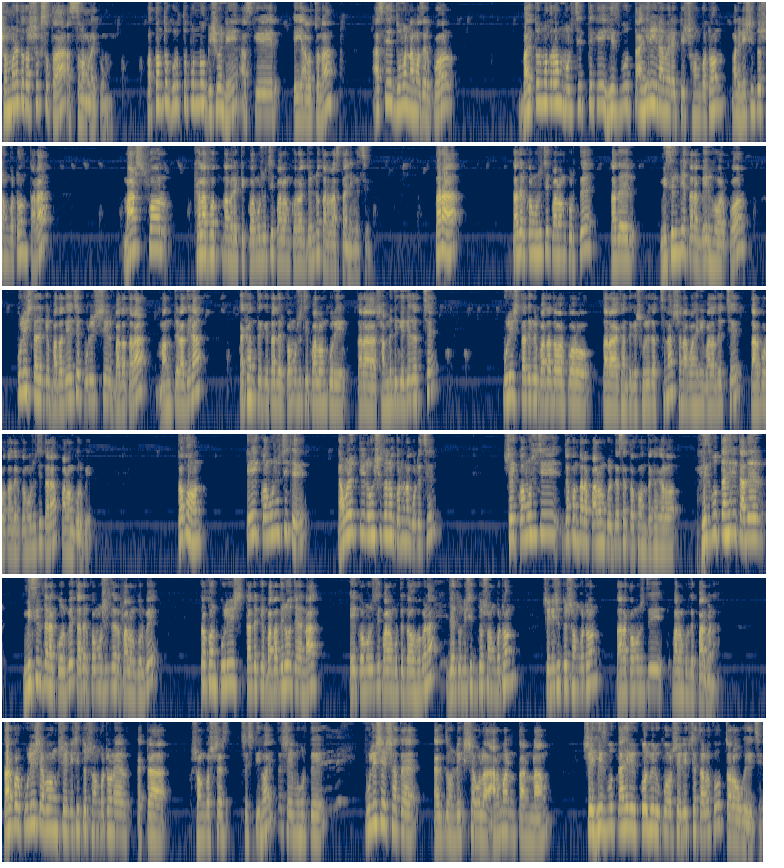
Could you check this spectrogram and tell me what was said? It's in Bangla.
সম্মানিত দর্শক শ্রোতা, আসসালামু আলাইকুম। অত্যন্ত গুরুত্বপূর্ণ বিষয় নিয়ে আজকের এই আলোচনা। আজকে জুমার নামাজের পর বাইতুল মকরম মসজিদ থেকে হিজবুত তাহিরি নামের একটি সংগঠন মানে নিষিদ্ধ সংগঠন, তারা মার্চ ফর খেলাফত নামের একটি কর্মসূচি পালন করার জন্য তারা রাস্তায় নেমেছে। তারা তাদের কর্মসূচি পালন করতে তাদের মিছিল নিয়ে তারা বের হওয়ার পর পুলিশ তাদেরকে বাধা দিয়েছে। পুলিশের বাধা তারা মানতে রাজি না। এখান থেকে তাদের কর্মসূচি পালন করে তারা সামনের দিকে এগিয়ে যাচ্ছে। পুলিশ তাদেরকে বাধা দেওয়ার পরও তারা এখান থেকে সরে যাচ্ছে না। সেনাবাহিনী বাধা দিচ্ছে। তারপরও তাদের কর্মসূচি তারা পালন করবে। তখন এই কর্মসূচিতে এমন একটি রহস্যজনক ঘটনা ঘটেছে সেই কর্মসূচি যখন তারা পালন করিতেছে, তখন দেখা গেল, হিজবুত তাহিরি তাদের মিছিল তারা করবে, তাদের কর্মসূচি তারা পালন করবে। তখন পুলিশ তাদেরকে বাধা দিল যে, না, এই কর্মসূচি পালন করতে দেওয়া হবে না। যেহেতু নিষিদ্ধ সংগঠন, সেই নিষিদ্ধ সংগঠন তারা কর্মসূচি পালন করতে পারবে না। তারপর পুলিশ এবং সেই নিষিদ্ধ সংগঠনের একটা সংঘর্ষের সৃষ্টি হয়। সেই মুহূর্তে পুলিশের সাথে একজন রিক্সাওয়ালা আরমান তার নাম। সেই হিজবুত তাহিরের কর্মীর উপর সেই রিক্সা চালকও চড়াও হয়েছে।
